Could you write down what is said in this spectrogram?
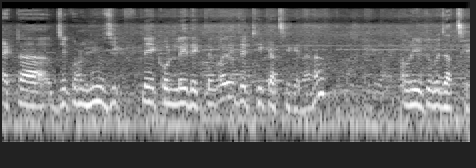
একটা যে কোনো মিউজিক প্লে করলেই দেখতে পারি যে ঠিক আছে কিনা হ্যাঁ? আমরা ইউটিউবে যাচ্ছি।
